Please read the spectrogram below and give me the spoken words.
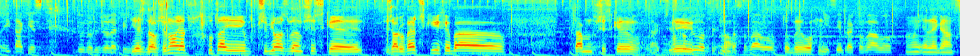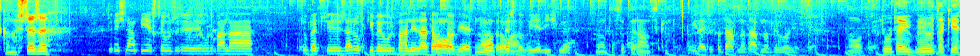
Ale i tak jest dużo, dużo lepiej. niż jest dobrze. No ja tutaj przywiozłem wszystkie żaróweczki, chyba tam wszystkie Tak, wszystko wy- było, wszystko no. pasowało, to było. nic nie brakowało. No i elegancko. No szczerze, Któreś lampie jeszcze uż- y, urwana, czubek y, żarówki był urwany, latał O, sobie, no, no to, to też to wyjęliśmy. no to superancko. Widać, że to dawno, dawno było już. No, tutaj były takie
